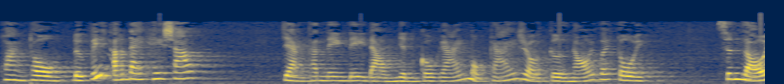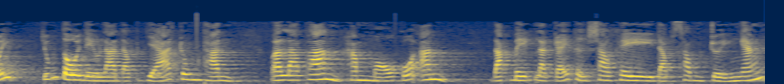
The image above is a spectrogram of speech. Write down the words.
Hoàng thồn được viết ở đây hay sao? Chàng thanh niên đi đầu nhìn cô gái một cái rồi cười nói với tôi Xin lỗi, chúng tôi đều là độc giả trung thành Và là fan hâm mộ của anh. Đặc biệt là kể từ sau khi đọc xong truyện ngắn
